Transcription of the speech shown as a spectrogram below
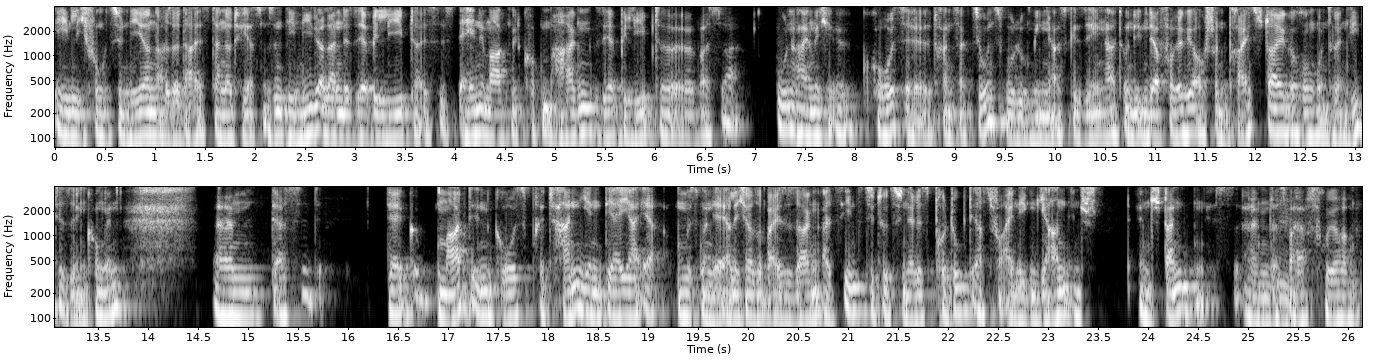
ähnlich funktionieren. Also da ist dann natürlich erstmal sind die Niederlande sehr beliebt, da ist, ist Dänemark mit Kopenhagen sehr beliebt, äh, was unheimlich große Transaktionsvoluminas gesehen hat und in der Folge auch schon Preissteigerungen und Renditesenkungen. Ähm, dass der Markt in Großbritannien, der ja, muss man ja ehrlicherweise sagen, als institutionelles Produkt erst vor einigen Jahren entstanden ist. Ähm, das mhm. war ja früher,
